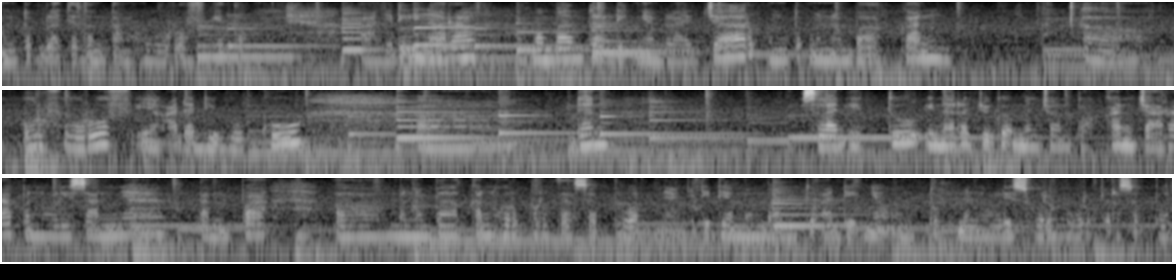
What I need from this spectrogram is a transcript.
untuk belajar tentang huruf gitu. Uh, jadi Inara membantu adiknya belajar untuk menambahkan uh, huruf-huruf yang ada di buku. Uh, dan selain itu Inara juga mencontohkan cara penulisannya tanpa uh, menebalkan huruf-huruf tersebut. Nah, jadi dia membantu adiknya untuk menulis huruf-huruf tersebut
